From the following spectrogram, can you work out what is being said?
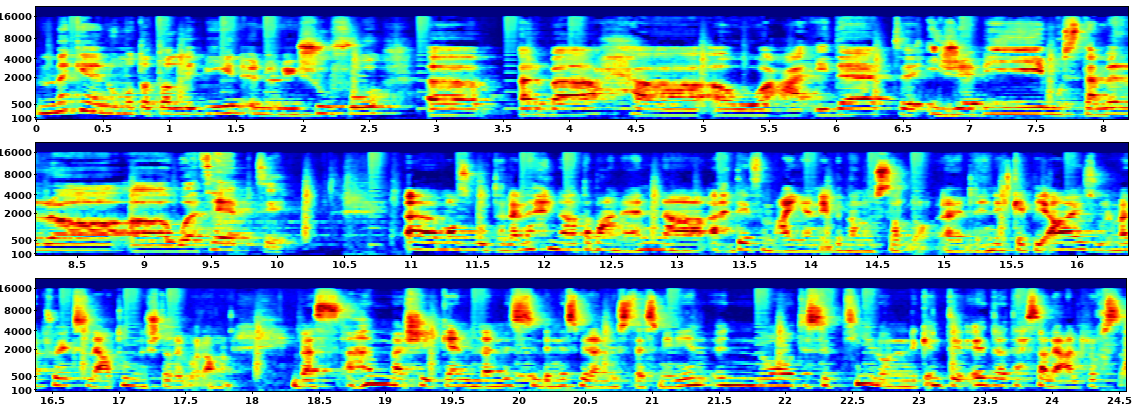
ما كانوا متطلبين إنهم يشوفوا آه، أرباح آه، أو عائدات إيجابية مستمرة آه، وثابتة. آه مزبوط هلا نحن طبعا عندنا أهداف معينة بدنا نوصل له. آه، اللي هن ال KPIs وال metrics اللي على طول نشتغل وراهم بس أهم شيء كان للمس بالنسبة للمستثمرين إنه تثبتي لهم إنك أنت قادرة تحصلي على الرخصة.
